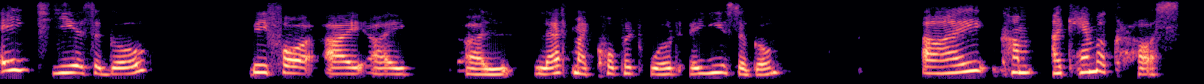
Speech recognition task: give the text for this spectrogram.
eight years ago, before I, I uh, left my corporate world eight years ago, I come I came across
